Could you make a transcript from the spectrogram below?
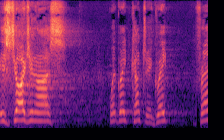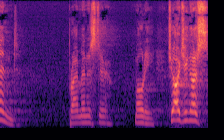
is charging us, what great country, great friend, Prime Minister Modi, charging us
